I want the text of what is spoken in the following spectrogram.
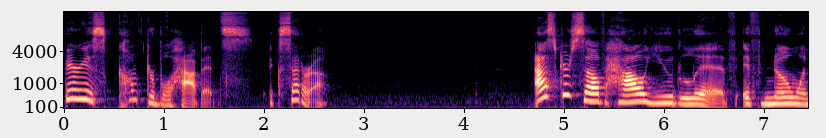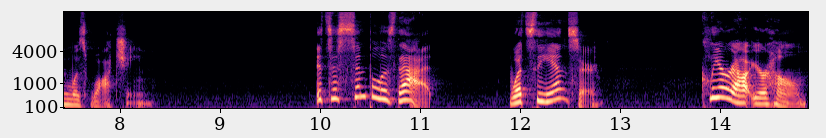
various comfortable habits, etc. Ask yourself how you'd live if no one was watching. It's as simple as that. What's the answer? Clear out your home.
